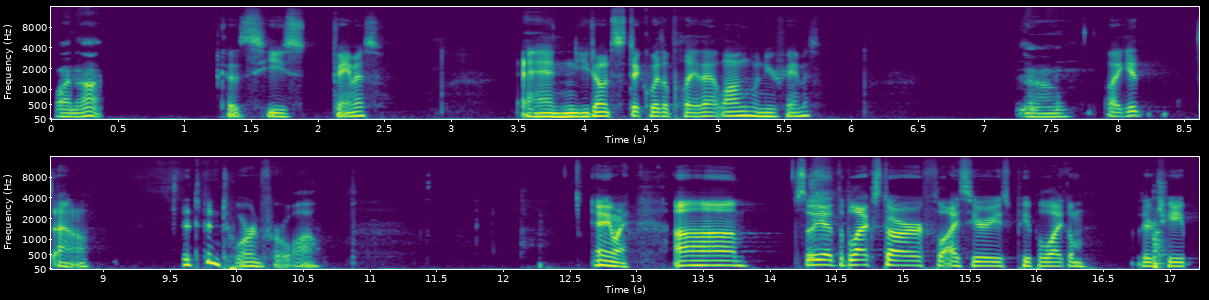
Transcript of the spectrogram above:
Why not? because he's famous, and you don't stick with a play that long when you're famous. No. Like it, I don't know. It's been touring for a while. Anyway, um, so yeah, the Blackstar Fly series, people like them. They're cheap.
